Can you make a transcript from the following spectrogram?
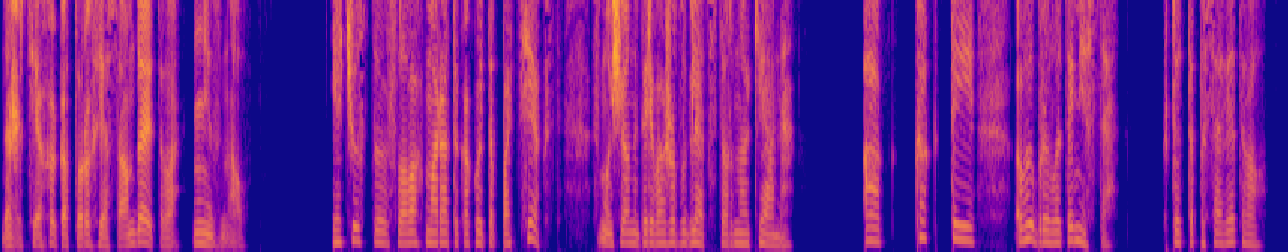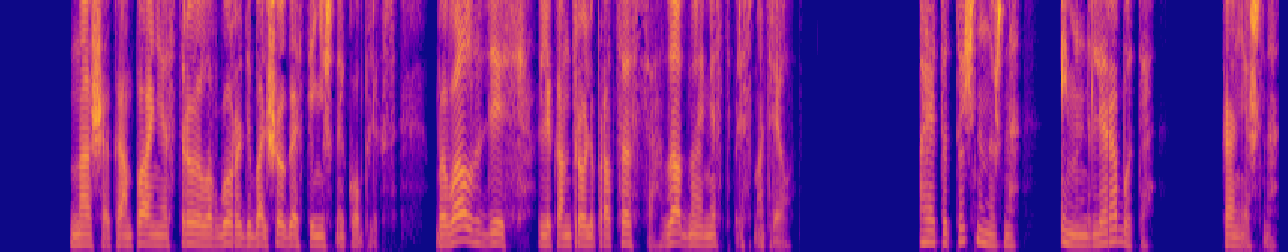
даже тех, о которых я сам до этого не знал. Я чувствую в словах Марата какой-то подтекст, смущенно перевожу взгляд в сторону океана. «А как ты выбрал это место? Кто-то посоветовал?» Наша компания строила в городе большой гостиничный комплекс. Бывал здесь для контроля процесса, заодно и место присмотрел. А это точно нужно? Именно для работы? Конечно.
